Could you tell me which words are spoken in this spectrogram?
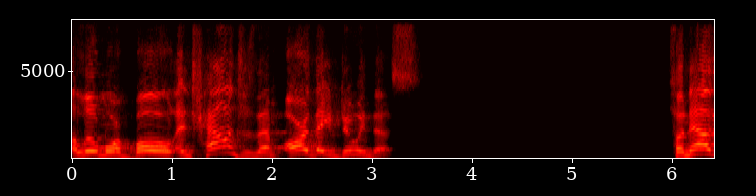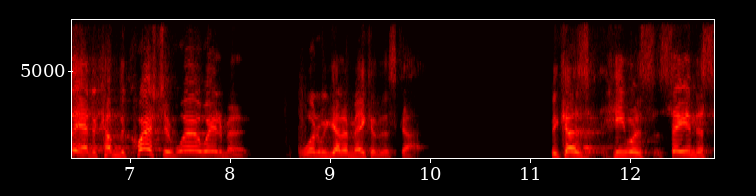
a little more bold and challenges them Are they doing this? So now they had to come to the question wait, wait a minute, what do we got to make of this guy? Because he was saying this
